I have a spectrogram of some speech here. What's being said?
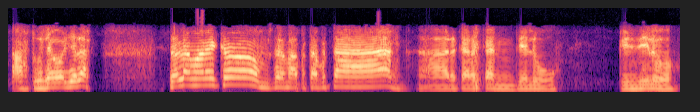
Ah, tunggu jawab je lah. Assalamualaikum. Selamat petang-petang. Ah, rakan-rakan Zelo. Gen Zelo.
